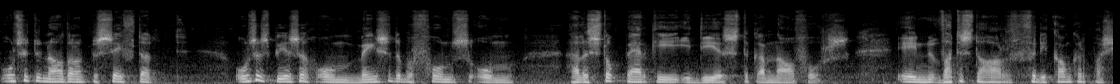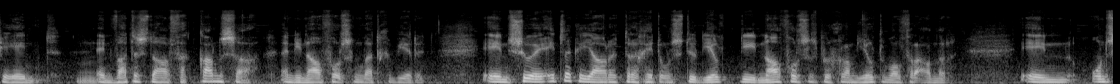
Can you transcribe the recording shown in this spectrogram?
ons het toe naderhand besef dat ons is besig om mense te befonds om hulle stokperdjie idees te kan navors. En wat is daar vir die kankerpasiënt? Hmm. En wat is daar vir kansa in die navorsing wat gebeur het? En so etlike jare terug het ons toe deel die navorsingsprogram heeltemal verander. En ons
